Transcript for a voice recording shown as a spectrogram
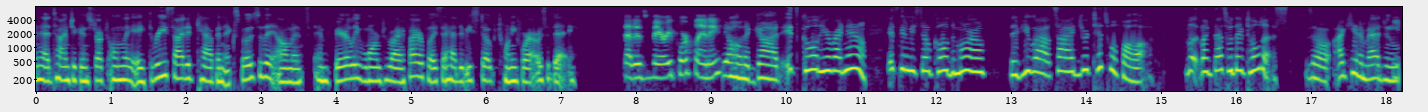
and had time to construct only a three sided cabin exposed to the elements and barely warmed by a fireplace that had to be stoked 24 hours a day. That is very poor planning. Oh, the God, it's cold here right now. It's going to be so cold tomorrow that if you go outside, your tits will fall off. Look, like that's what they've told us. So I can't imagine Yeah.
